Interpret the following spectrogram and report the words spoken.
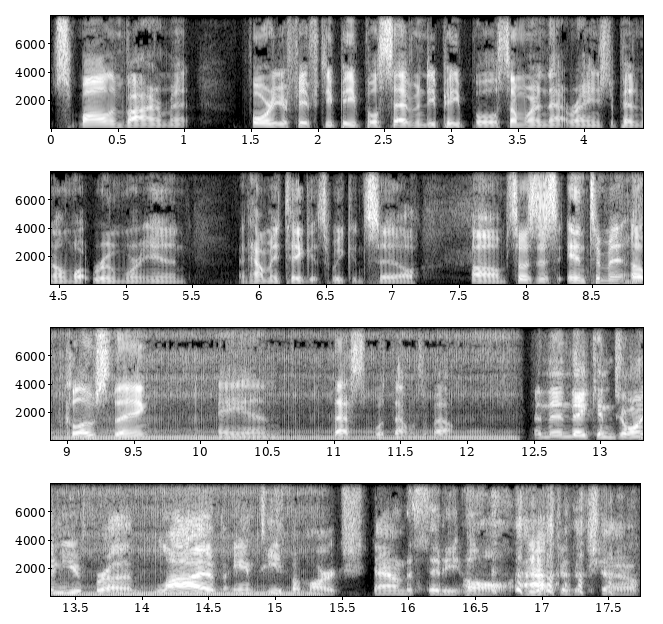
small environment, forty or fifty people, seventy people, somewhere in that range, depending on what room we're in and how many tickets we can sell. Um, so it's this intimate, up close thing, and that's what that was about. And then they can join you for a live Antifa march down to City Hall after the show.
